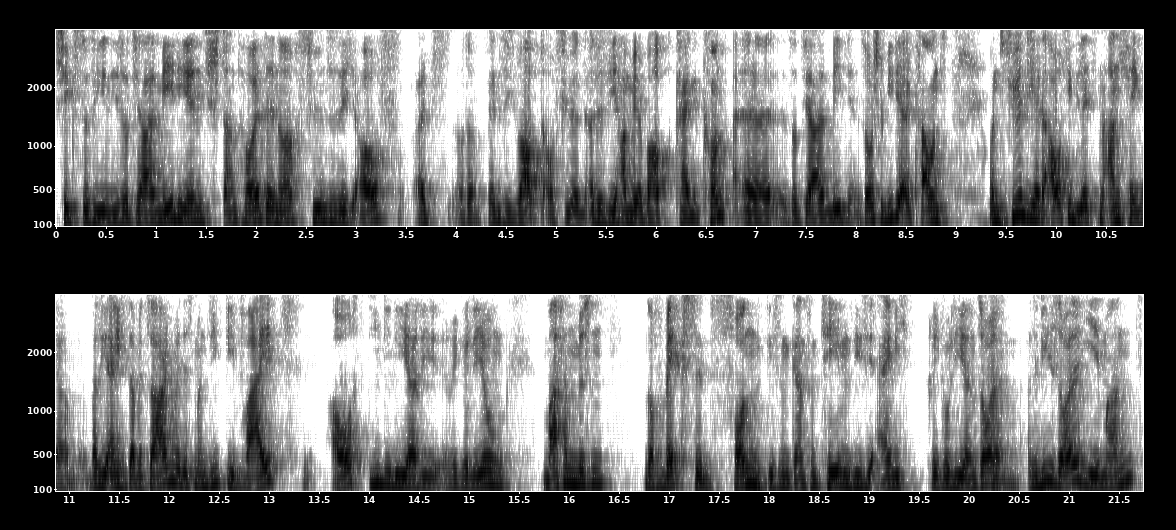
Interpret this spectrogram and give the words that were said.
schickst du sie in die sozialen Medien, Stand heute noch, führen sie sich auf, als, oder wenn sie sich überhaupt aufführen, also sie haben ja überhaupt keine Kon äh, sozialen Medien, Social Media Accounts und führen sich halt auf wie die letzten Anfänger. Was ich eigentlich damit sagen will, ist, man sieht, wie weit auch die, die, die ja die Regulierung machen müssen, noch weg sind von diesen ganzen Themen, die sie eigentlich regulieren sollen. Also wie soll jemand,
